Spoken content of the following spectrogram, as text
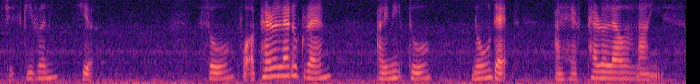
Which is given here. So for a parallelogram, I need to know that I have parallel lines.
